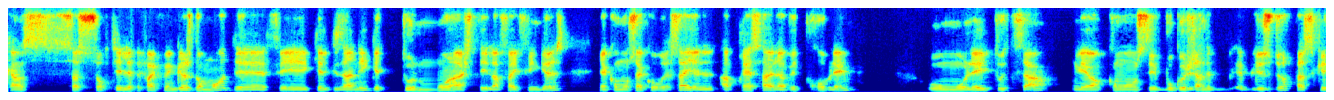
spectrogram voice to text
quand ça sortit le Five Fingers dans le monde, euh, fait quelques années que tout le monde a acheté la Five Fingers. Il a commencé à courir ça et après ça, il avait de problèmes au mollet, tout ça. Et a commencé beaucoup de gens de blessures parce que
